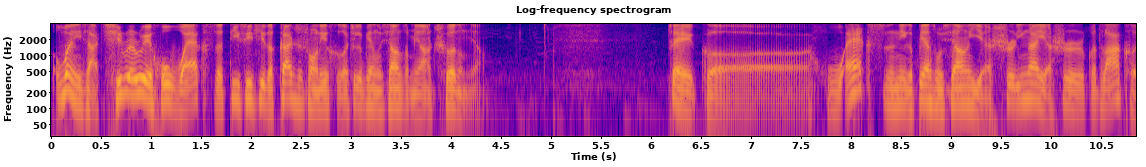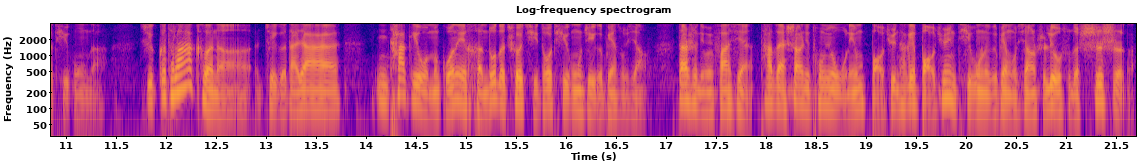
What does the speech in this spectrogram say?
问一下奇瑞瑞虎五 X DCT 的干式双离合，这个变速箱怎么样？车怎么样？这个五 X 那个变速箱也是应该也是哥特拉克提供的。这哥特拉克呢，这个大家，嗯他给我们国内很多的车企都提供这个变速箱，但是你会发现，他在上汽通用五菱宝骏，他给宝骏提供了一个变速箱是六速的湿式的。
